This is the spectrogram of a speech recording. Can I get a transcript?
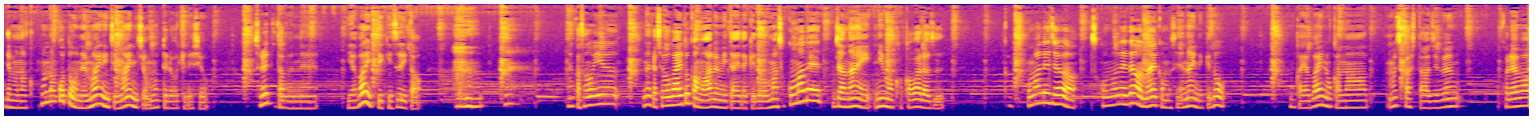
でもなんかこんなことをね毎日毎日思ってるわけですよ。それって多分ねやばいって気づいた。なんかそういうなんか障害とかもあるみたいだけどまあそこまでじゃないにもかかわらずそこまでじゃそこまでではないかもしれないんだけどなんかやばいのかなもしかしたら自分これは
